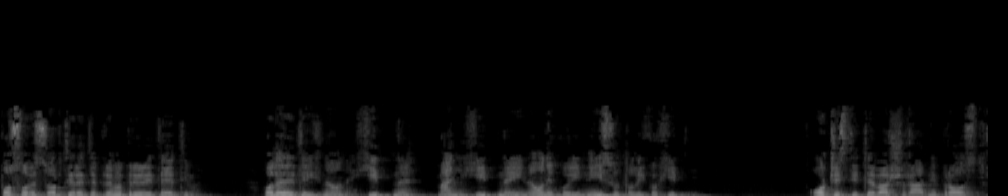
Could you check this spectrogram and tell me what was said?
Poslove sortirajte prema prioritetima. Podelite ih na one hitne, manje hitne i na one koji nisu toliko hitni. Očistite vaš radni prostor.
